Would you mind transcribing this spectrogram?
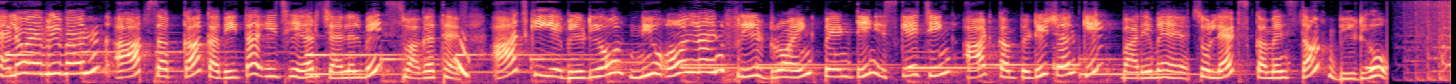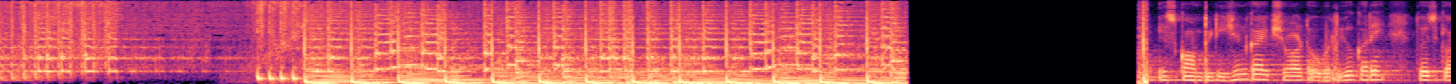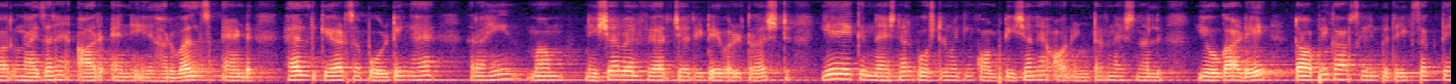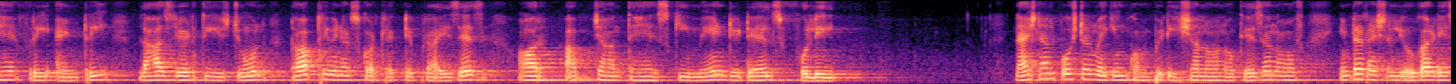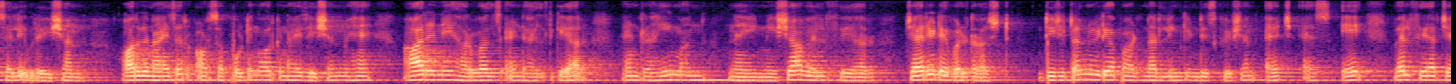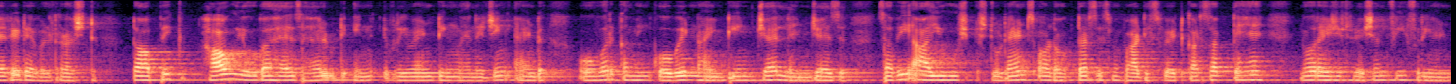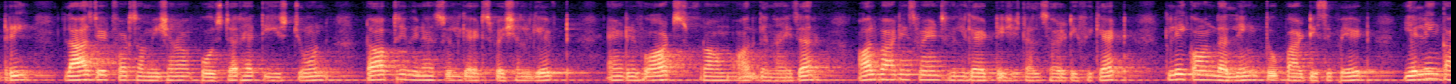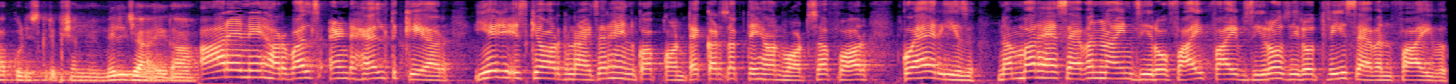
Hello everyone आप सबका कविता is here channel में स्वागत है। आज की ये video new online free drawing painting sketching art competition के बारे में है। So let's comments the video इस कंपटीशन का एक शॉर्ट ओवरव्यू करें। तो इसके ऑर्गेनाइज़र हैं R N A herbals and health care supporting है। रहीम, मम, निशा वेलफेयर चैरिटेबल ट्रस्ट ये एक नेशनल पोस्टर मेकिंग कंपटीशन है और इंटरनेशनल योगा डे टॉपिक आप स्क्रीन पे देख सकते हैं। फ्री एंट्री लास्ट डेट तीस जून। टॉप थ्री विनर्स को अट्रैक्टिव प्राइजेज और अब जानते हैं इसकी main details fully national poster making competition on occasion of international yoga day celebration organiser और सपोर्टिंग ऑर्गेनाइजेशन में हैं R N A herbals and health care and Rahiman Nai Nisha welfare charitable trust digital media partner link in description H S A welfare charitable trust topic how yoga has helped in preventing managing and overcoming covid nineteen challenges सभी AYUSH students और doctors इसमें participate कर सकते हैं। No registration fee free entry last date for submission of poster है तीस जून। Top three winners will get special gift and rewards from organizer. All participants will get digital certificate. Click on the link to participate. And health care ये इसके organiser हैं, इनको आप contact कर सकते हैं on WhatsApp for queries number है seven nine zero five five zero zero three seven five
